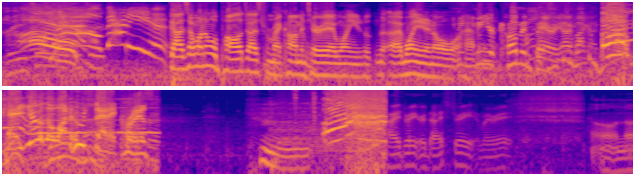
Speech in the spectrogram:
Oh, Maddie! Guys, I want to apologize for my commentary. I want you to. I want you to know what You mean, You mean you're coming, Barry? I, I, Okay, you're the one who said it, Chris. Hmm. Ah! Hydrate or die straight, am I right? Oh no,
